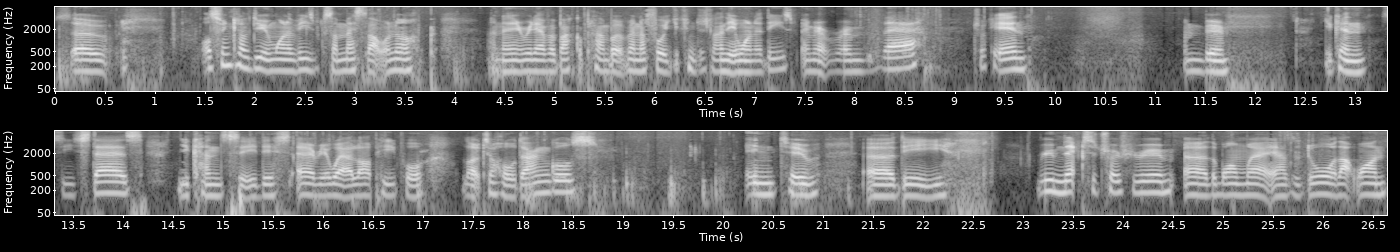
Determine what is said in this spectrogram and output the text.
So I was thinking of doing one of these because I messed that one up. And I didn't really have a backup plan, but then I thought you can just land it in one of these. I mean, room there chuck it in, and boom. You can see stairs, you can see this area where a lot of people like to hold angles into uh, the room next to trophy room, uh, the one where it has a door, that one.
